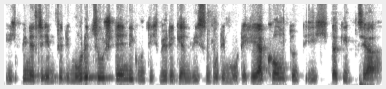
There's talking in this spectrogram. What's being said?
ich bin jetzt eben für die Mode zuständig und ich würde gern wissen, wo die Mode herkommt. Und ich, da gibt es ja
